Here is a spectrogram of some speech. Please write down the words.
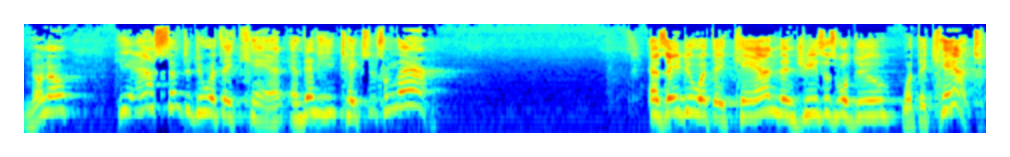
No, no. He asks them to do what they can, and then he takes it from there. As they do what they can, then Jesus will do what they can't.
